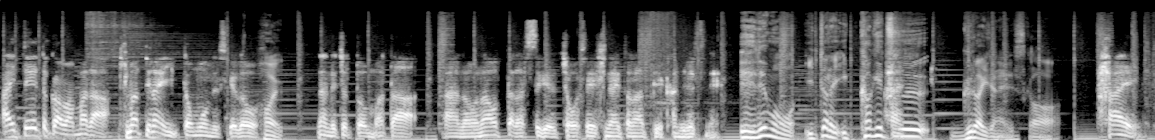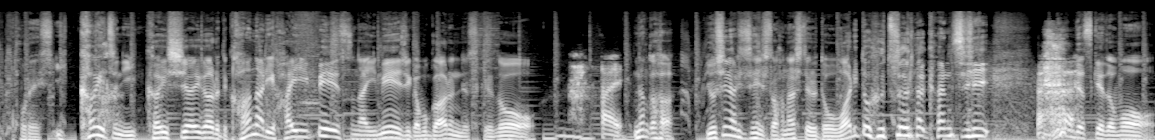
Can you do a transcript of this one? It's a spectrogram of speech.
相手とかはまだ決まってないと思うんですけどはい。なんでちょっとまたあの治ったらすぐ調整しないとなっていう感じですね。えでも言ったら1ヶ月ぐらいじゃないですか、はい。これ1ヶ月に1回試合があるってかなりハイペースなイメージが僕あるんですけどはい。なんか吉成選手と話してると割と普通な感じなんですけども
